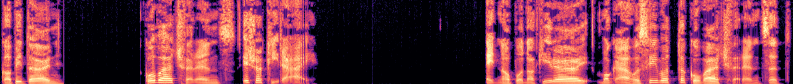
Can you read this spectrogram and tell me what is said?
Kapitány, Kovács Ferenc és a király. Egy napon a király magához hívotta Kovács Ferencet.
